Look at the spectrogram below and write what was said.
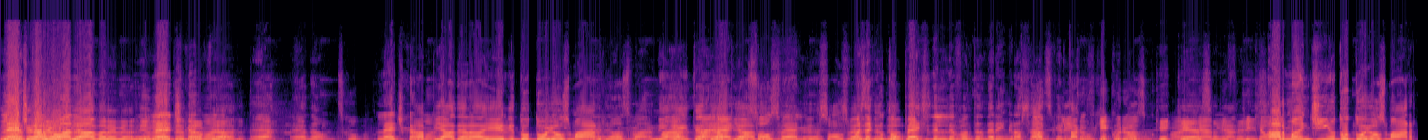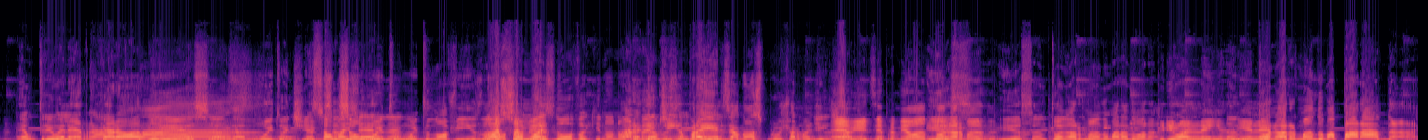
LED Carmona. LED Carmona. É, é, não, desculpa. LED A Carmona. piada era ele, Dodô e Osmar. Deus, mas- Ninguém ah, entendeu é, a piada. Só os velhos. É, né? só os velhos Mas é que o topete dele levantando era engraçado, Ah, porque ele explica, tá com eu fiquei curioso. Que que Qual é essa referência? Que que é o- Armandinho, Dodô e Osmar. É um trio elétrico, cara. Isso, é, é muito antigo. Vocês são muito, né, muito novinhos. Não Nós somos mais novos aqui, nós não Armandinho pra eles é o nosso bruxo Armandinho. É, eu sabe? ia dizer, pra mim é o Antônio Armando. Isso, Antônio Armando Maradona. Criou a lenha, Antônio. Armando uma parada.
